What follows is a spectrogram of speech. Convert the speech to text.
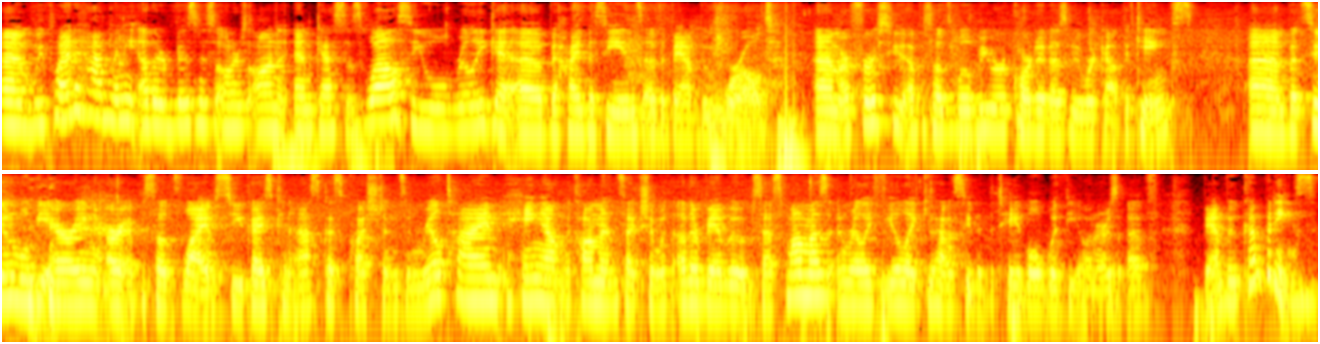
Um, we plan to have many other business owners on and guests as well, so you will really get a behind the scenes of the bamboo world. Um, our first few episodes will be recorded as we work out the kinks. Um, but soon we'll be airing our episodes live, so you guys can ask us questions in real time, hang out in the comment section with other bamboo obsessed mamas, and really feel like you have a seat at the table with the owners of bamboo companies.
